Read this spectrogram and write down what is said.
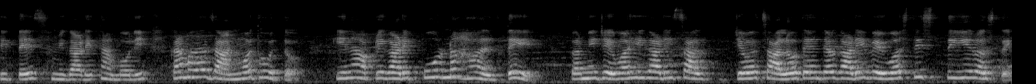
तिथेच मी गाडी थांबवली. कारण मला जाणवत होतं की ना आपली गाडी पूर्ण हालते. कारण मी जेव्हा ही गाडी चाल जेव्हा चालवते आणि तेव्हा गाडी व्यवस्थित स्थिर असते.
